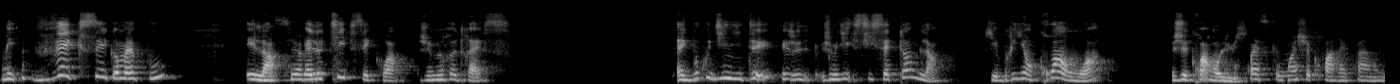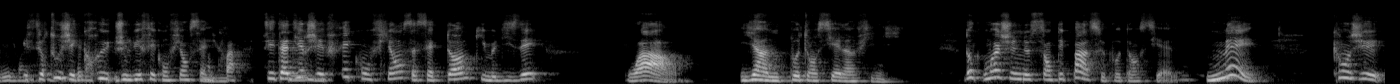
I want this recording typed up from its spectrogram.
mais vexée comme un pou. Et là, ben, le type, c'est quoi? Je me redresse avec beaucoup de dignité et je, me dis si cet homme-là, qui est brillant, croit en moi, je vais croire en lui. Pourquoi est-ce que moi, je ne croirais pas en lui? Et surtout, j'ai cru, je lui ai fait confiance à lui. C'est-à-dire, j'ai fait confiance à cet homme qui me disait Waouh, il y a un potentiel infini. Donc, moi, je ne sentais pas ce potentiel. Mais quand j'ai.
